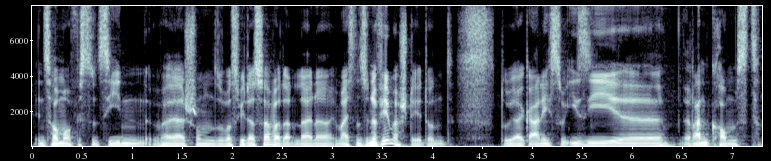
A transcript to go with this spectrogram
ins Homeoffice zu ziehen, weil ja schon sowas wie der Server dann leider meistens in der Firma steht und du ja gar nicht so easy äh, rankommst,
